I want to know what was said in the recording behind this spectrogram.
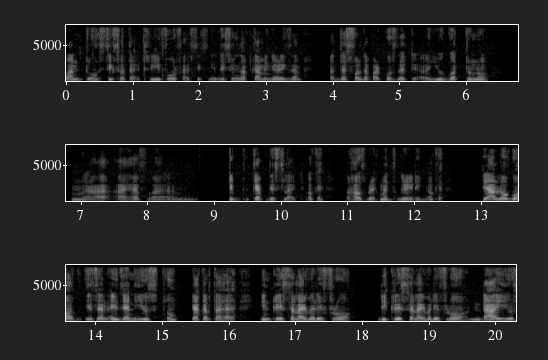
वन टू सिक्स होता है, three, four, five, six. This will not come in your exam just for the purpose that you got to know I have kept this slide, okay? So house brackman grading, okay? Sialogogue is an agent use to क्या करता है? Increase salivary flow decrease salivary flow dye use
